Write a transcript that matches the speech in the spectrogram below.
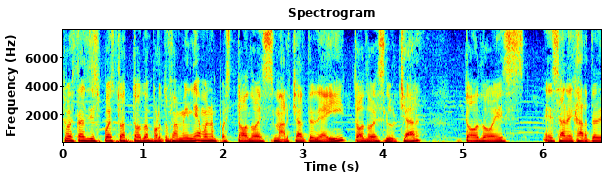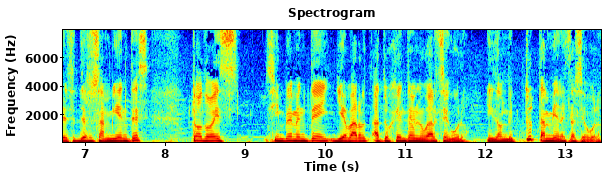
tú estás dispuesto a todo por tu familia, bueno, pues todo es marcharte de ahí, todo es luchar, todo es, es alejarte de, de esos ambientes, todo es simplemente llevar a tu gente a un lugar seguro y donde tú también estás seguro.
